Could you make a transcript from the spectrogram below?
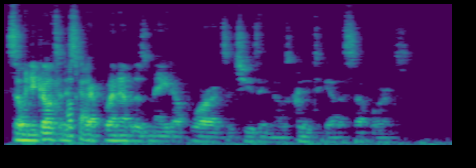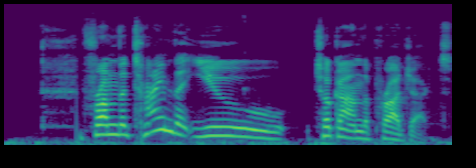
So when you go to the okay. script, whenever there's made up words, it's using those glued together subwords. From the time that you took on the project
